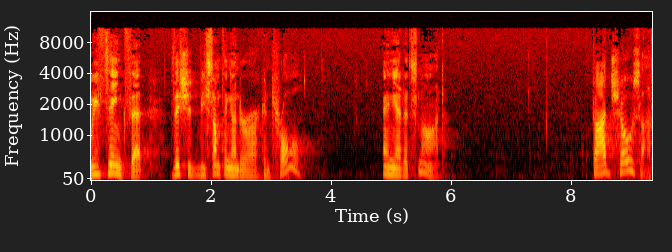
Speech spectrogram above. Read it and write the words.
We think that this should be something under our control, and yet it's not. God chose us,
